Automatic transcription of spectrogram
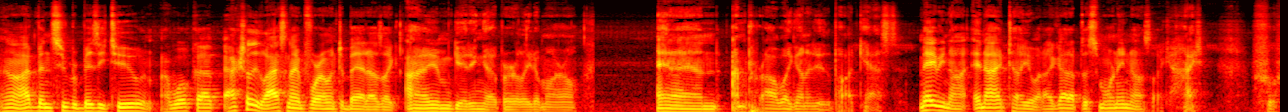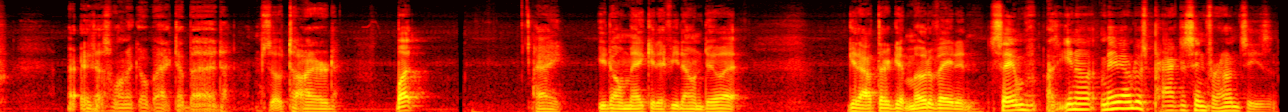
Know, I've been super busy too. And I woke up actually last night before I went to bed. I was like, I am getting up early tomorrow, and I'm probably gonna do the podcast. Maybe not. And I tell you what, I got up this morning. I was like, I, whew, I just want to go back to bed. I'm so tired. But hey, you don't make it if you don't do it. Get out there, get motivated. Same, you know, maybe I'm just practicing for hunt season.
